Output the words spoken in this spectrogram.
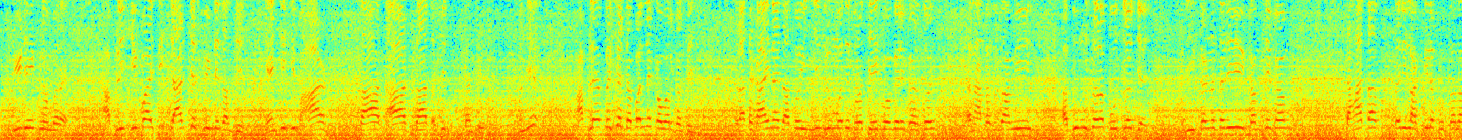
स्पीड एक नंबर आहे. आपली शिप आहे ती चारच्या स्पीडने चालते. यांची शिप आठ सात आठ सात असेच चालते म्हणजे आपल्यापेक्षा डबलने कवर करते. तर आता काय नाही जातो इंजिन रूममध्ये थोडं चेक वगैरे करतोय. कारण आता सुद्धा आम्ही अबू मुसाला पोचलोच जस्ट. म्हणजे इकडनं तरी कम से कम दहा तास तरी लागतील पोचायला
